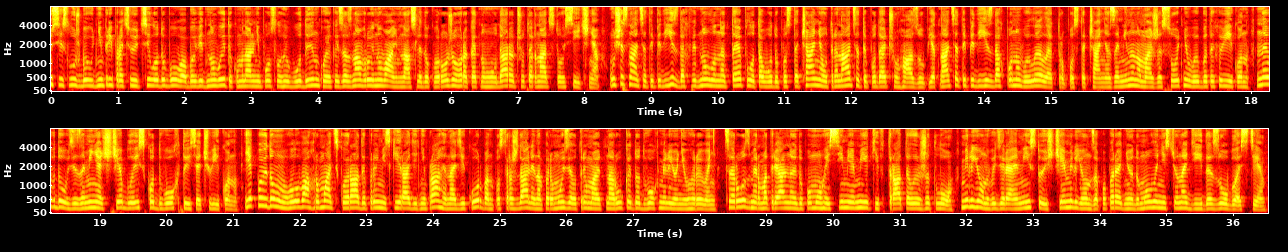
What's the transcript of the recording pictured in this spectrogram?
Усі служби у Дніпрі працюють цілодобово, аби відновити комунальні послуги в будинку, який зазнав руйнувань внаслідок ворожого ракетного удару 14 січня. У 16 під'їздах відновлено тепло та водопостачання, у 13 – подачу газу, у 15 під'їздах поновили електропостачання. Замінено майже сотню вибитих вікон. Невдовзі замінять ще близько двох тисяч вікон. Як повідомив голова громадської ради при міській раді Дніпра Геннадій Корбан, постраждалі на перемозі отримають на руки до 2 мільйонів гривень. Це розмір матеріальної допомоги сім'ям, які втратили житло. Мільйон виділяє місто і ще мільйон за попередньою домовленістю надійде з області.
